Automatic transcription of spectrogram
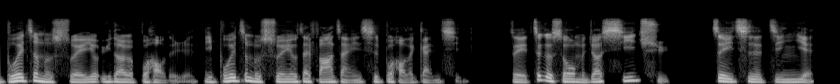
不会这么衰，又遇到一个不好的人；你不会这么衰，又再发展一次不好的感情。对，这个时候我们就要吸取这一次的经验。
